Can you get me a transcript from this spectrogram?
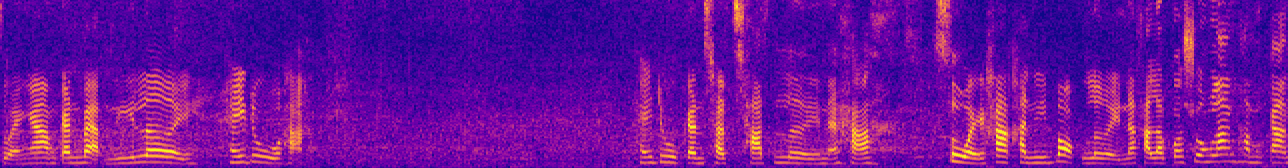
สวยงามกันแบบนี้เลยให้ดูค่ะ ให้ดูกันชัดๆเลยนะคะ สวยค่ะคันนี้บอกเลยนะคะ แล้วก็ช่วงล่างทำการ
